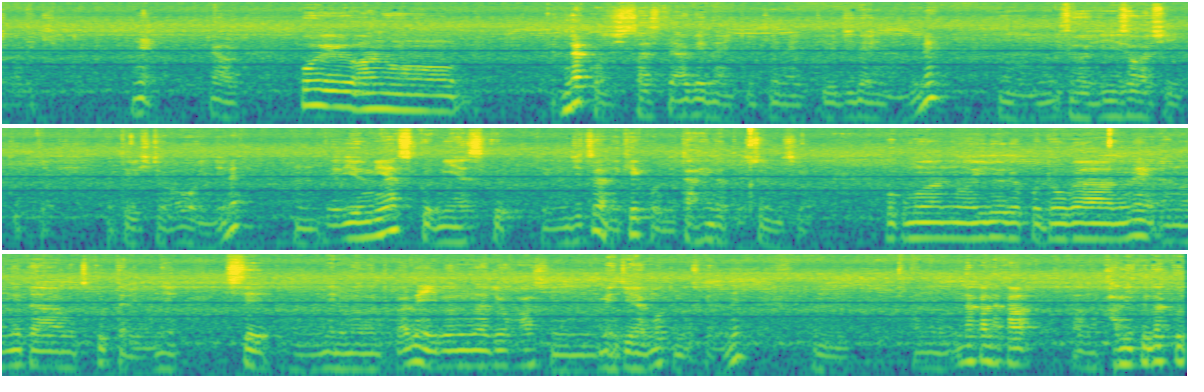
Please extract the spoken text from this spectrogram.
ことができると。ね。だからこういうあの抱っこさせてあげないといけないっていう時代なんでね、うん、忙しい忙しいって言ってやってる人が多いんでね、うん、で読みやすく見やすくっていうのは実はね結構ね大変だったりするんですよ。僕もあのいろいろこう動画のねあのネタを作ったりはねしてあのメルマガとかねいろんな情報発信メディア持ってますけどね、うん、あのなかなかあの噛み砕くっ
